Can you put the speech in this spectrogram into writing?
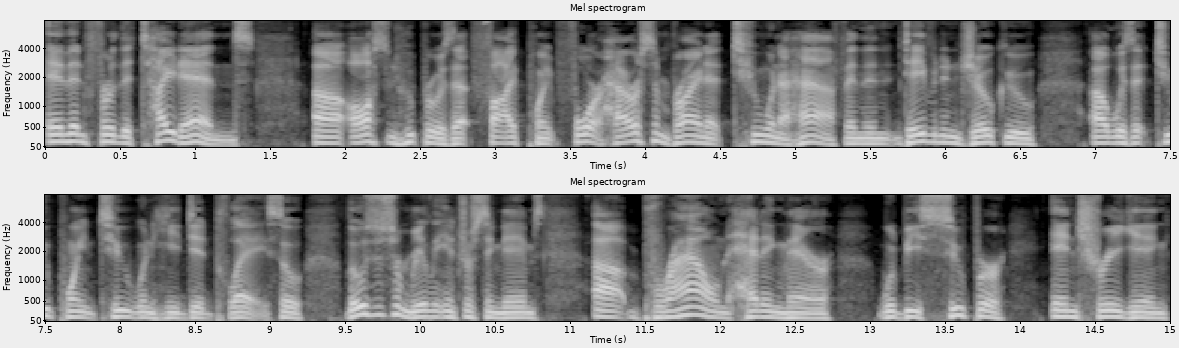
and then for the tight ends. Uh, Austin Hooper was at 5.4, Harrison Bryant at two and a half, and then David Njoku uh, was at 2.2 when he did play. So those are some really interesting names. Uh, Brown heading there would be super intriguing.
